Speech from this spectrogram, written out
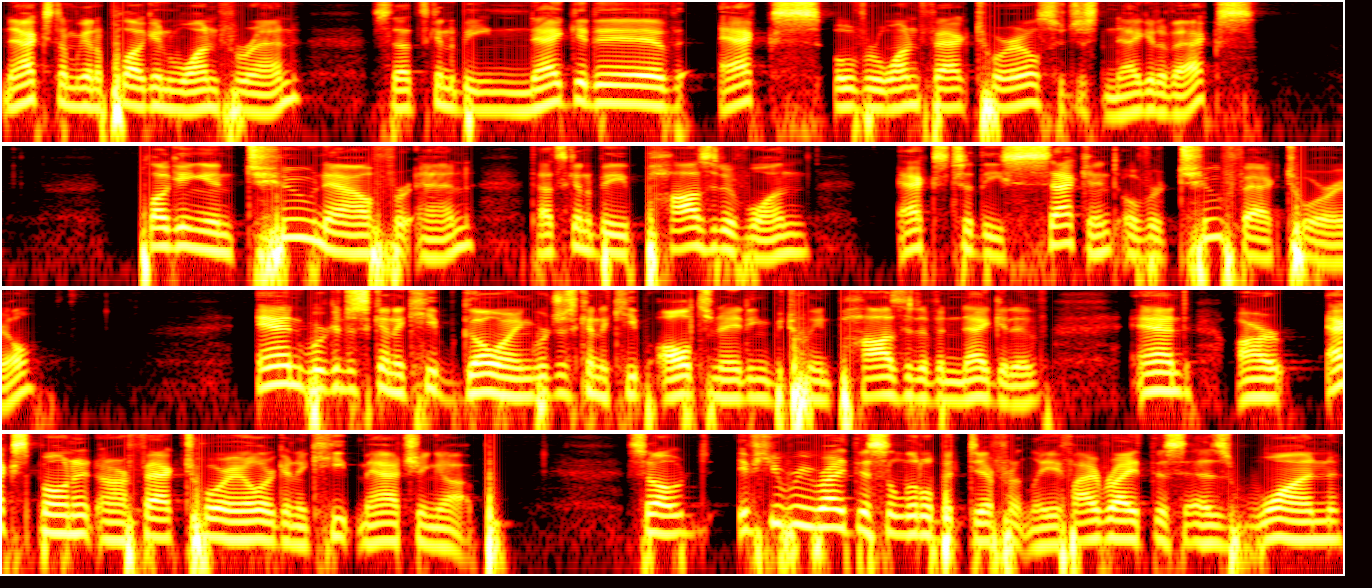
Next, I'm going to plug in 1 for n. So that's going to be negative x over 1 factorial, so just negative x. Plugging in 2 now for n, that's going to be positive 1, x to the second over 2 factorial. And we're just going to keep going. We're just going to keep alternating between positive and negative. And our exponent and our factorial are going to keep matching up. So if you rewrite this a little bit differently, if I write this as 1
